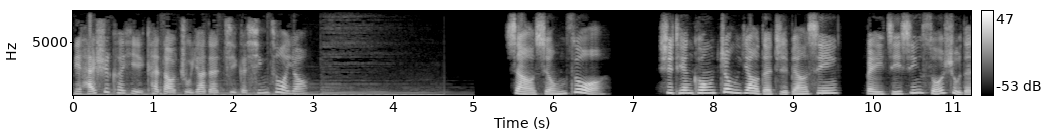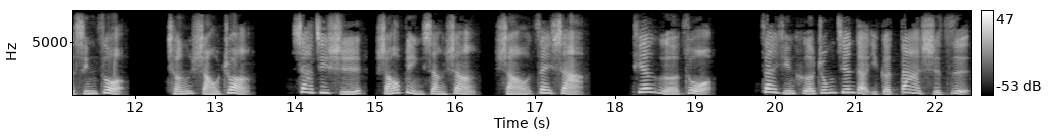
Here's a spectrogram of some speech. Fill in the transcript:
你还是可以看到主要的几个星座哟。小熊座。是天空重要的指标星，北极星所属的星座，呈勺状。夏季时，勺柄向上，勺在下。天鹅座在银河中间的一个大十字，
